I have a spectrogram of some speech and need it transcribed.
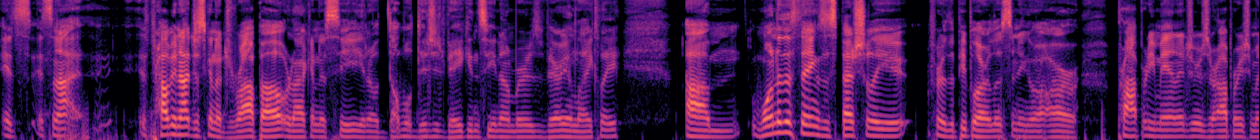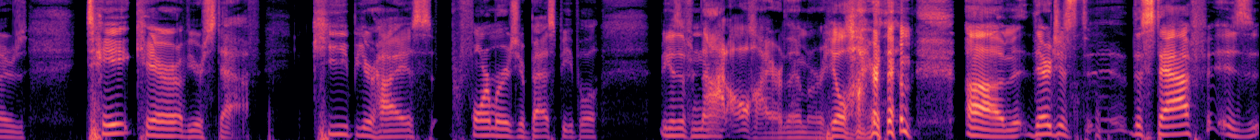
It's it's not. It's probably not just going to drop out. We're not going to see you know double digit vacancy numbers. Very unlikely. Um, one of the things, especially for the people who are listening, who are property managers or operation managers, take care of your staff. Keep your highest performers, your best people, because if not, I'll hire them or he'll hire them. Um, they're just the staff is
